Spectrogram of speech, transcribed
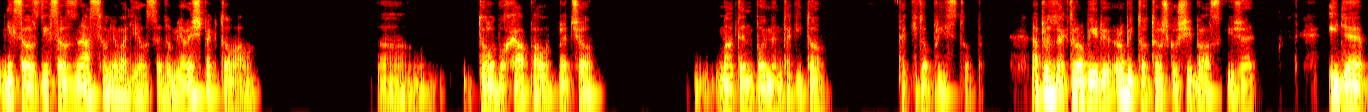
nechcel, nechcel znásilňovať jeho svedomie, rešpektoval eh, to, lebo chápal, prečo má ten pojmen takýto, takýto prístup. A preto tak to robí, robí to trošku šibalsky, že ide,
